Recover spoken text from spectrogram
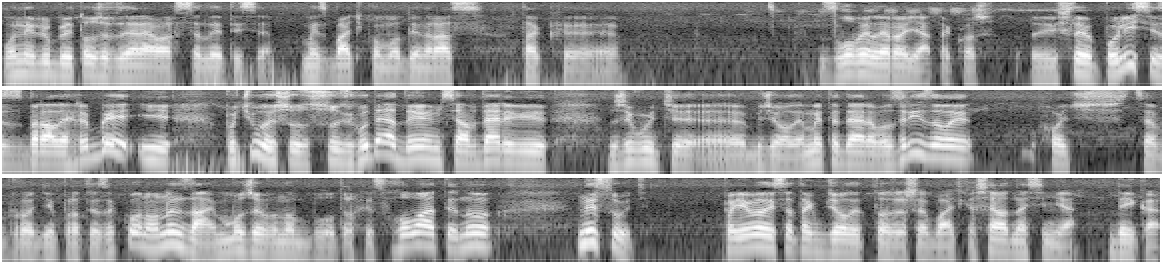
вони люблять теж в деревах селитися. Ми з батьком один раз так. е, Зловили роя також. Йшли по лісі, збирали гриби і почули, що щось гуде, дивимося, а в дереві живуть е, бджоли. Ми те дерево зрізали, хоч це вроді проти закону. Не знаю, може воно було трохи суховате, ну не суть. Появилися так бджоли теж ще батька, ще одна сім'я, дика.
